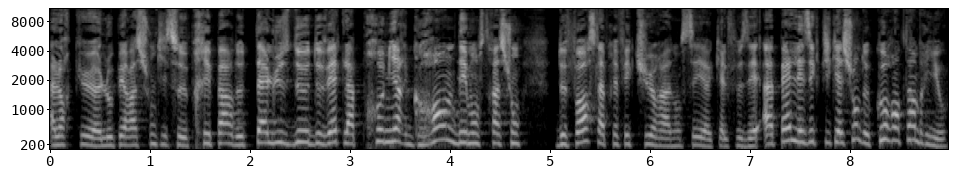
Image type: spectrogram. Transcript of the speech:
alors que l'opération qui se prépare de Talus 2 devait être la première grande démonstration de force. La préfecture a annoncé qu'elle faisait appel. Les explications de Corentin Brio.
